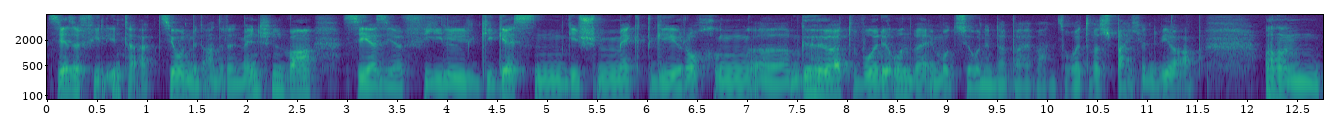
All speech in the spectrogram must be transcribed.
sehr, sehr viel Interaktion mit anderen Menschen war, sehr, sehr viel gegessen, geschmeckt, gerochen, äh, gehört wurde und weil Emotionen dabei waren. So etwas speichern wir ab. Und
